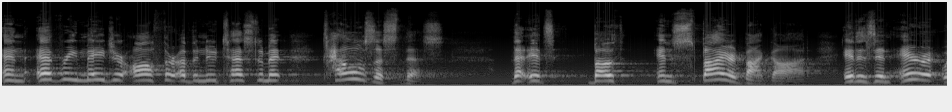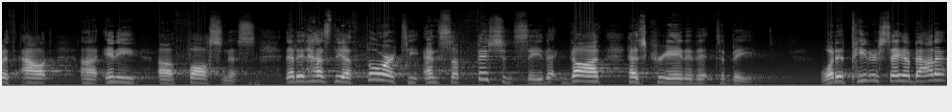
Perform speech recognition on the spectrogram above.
And every major author of the New Testament tells us this that it's both inspired by God, it is inerrant without uh, any uh, falseness, that it has the authority and sufficiency that God has created it to be. What did Peter say about it?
